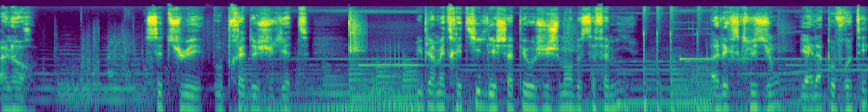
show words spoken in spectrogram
Alors, se tuer auprès de Juliette lui permettrait-il d'échapper au jugement de sa famille, à l'exclusion et à la pauvreté?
